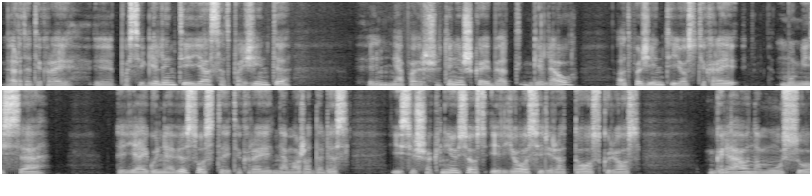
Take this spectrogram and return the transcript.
verta tikrai e, pasigilinti jas, atpažinti, e, nepaviršutiniškai, bet giliau atpažinti, jos tikrai mumyse, jeigu ne visos, tai tikrai nemaža dalis įsišaknyjusios ir jos ir yra tos, kurios greuna mūsų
